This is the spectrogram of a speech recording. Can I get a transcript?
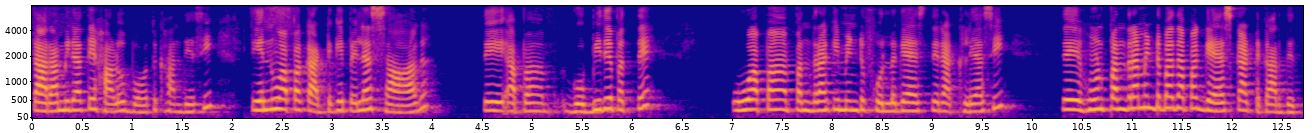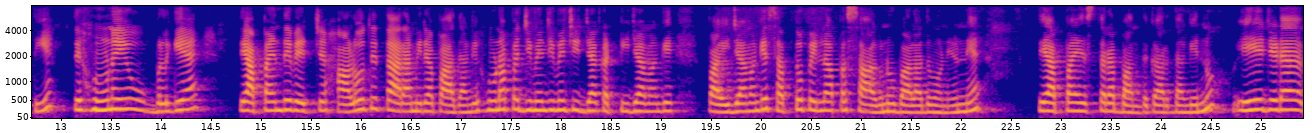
ਤਾਰਾ ਮੀਰਾ ਤੇ ਹਾਲੋ ਬਹੁਤ ਖਾਂਦੇ ਸੀ। ਤੇ ਇਹਨੂੰ ਆਪਾਂ ਕੱਟ ਕੇ ਪਹਿਲਾਂ ਸਾਗ ਤੇ ਆਪਾਂ ਗੋਭੀ ਦੇ ਪੱਤੇ, ਉਹ ਆਪਾਂ 15 ਕੁ ਮਿੰਟ ਫੁੱਲ ਗੈਸ ਤੇ ਰੱਖ ਲਿਆ ਸੀ। ਤੇ ਹੁਣ 15 ਮਿੰਟ ਬਾਅਦ ਆਪਾਂ ਗੈਸ ਘੱਟ ਕਰ ਦਿੱਤੀ ਹੈ। ਤੇ ਹੁਣ ਇਹ ਉਬਲ ਗਿਆ ਹੈ ਤੇ ਆਪਾਂ ਇਹਦੇ ਵਿੱਚ ਹਾਲੋ ਤੇ ਤਾਰਾ ਮੀਰਾ ਪਾ ਦਾਂਗੇ। ਹੁਣ ਆਪਾਂ ਜਿਵੇਂ ਜਿਵੇਂ ਚੀਜ਼ਾਂ ਕੱਟੀ ਜਾਵਾਂਗੇ, ਪਾਈ ਜਾਵਾਂਗੇ, ਸਭ ਤੋਂ ਪਹਿਲਾਂ ਆਪਾਂ ਸਾਗ ਨੂੰ ਉਬਾਲਾ ਦਿਵਾਉਣੇ ਹੁੰਨੇ ਆ ਤੇ ਆਪਾਂ ਇਸ ਤਰ੍ਹਾਂ ਬੰਦ ਕਰ ਦਾਂਗੇ ਇਹਨੂੰ। ਇਹ ਜਿਹੜਾ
